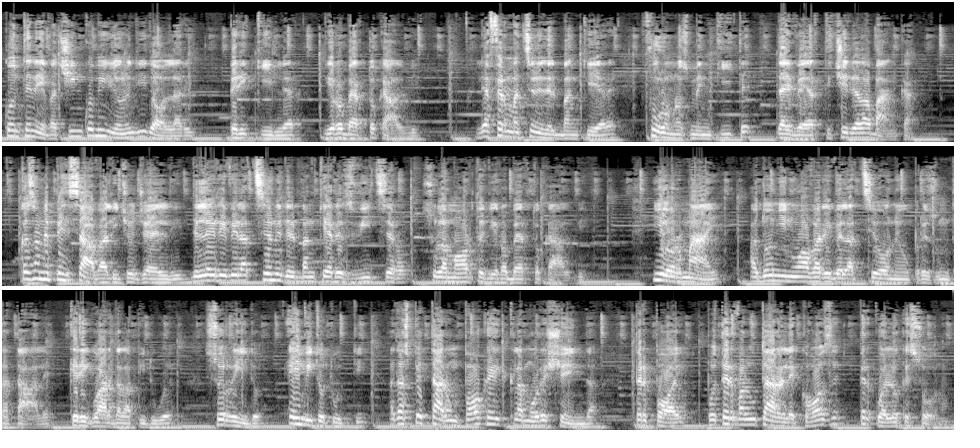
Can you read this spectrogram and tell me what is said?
conteneva 5 milioni di dollari per i killer di Roberto Calvi. Le affermazioni del banchiere furono smentite dai vertici della banca. Cosa ne pensava Alicio Gelli delle rivelazioni del banchiere svizzero sulla morte di Roberto Calvi? Io ormai, ad ogni nuova rivelazione o presunta tale che riguarda la P2, sorrido e invito tutti ad aspettare un po' che il clamore scenda, per poi poter valutare le cose per quello che sono.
